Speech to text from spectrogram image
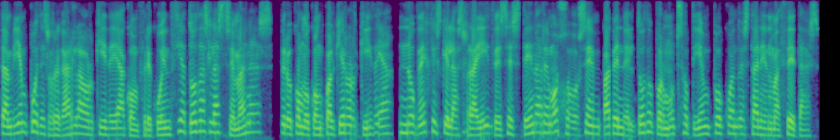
También puedes regar la orquídea con frecuencia todas las semanas, pero como con cualquier orquídea, no dejes que las raíces estén a remojo o se empapen del todo por mucho tiempo cuando están en macetas.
